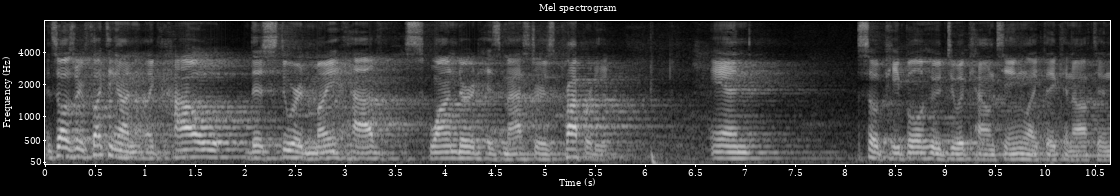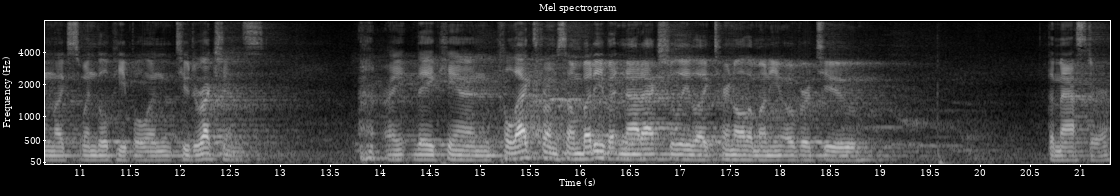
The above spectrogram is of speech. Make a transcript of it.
And so I was reflecting on like how this steward might have squandered his master's property. And so people who do accounting, like they can often like swindle people in two directions. Right? They can collect from somebody but not actually like turn all the money over to the master.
